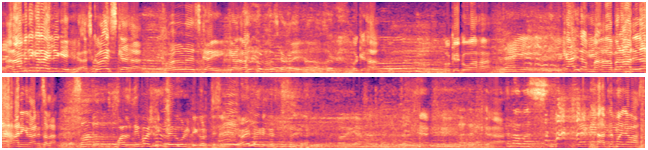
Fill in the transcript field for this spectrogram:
अरे आम्ही ते काय राहिले की असं कळायस काय हा? कळलंयस काय? कॅन्सल करतोस का काय? हां. ओके हा. ओके गोवा हा. काय हा बरं अरे आणि आणि चला. पालती पालती लई उलटी करतेस काय हा. आता माझ्या वास.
